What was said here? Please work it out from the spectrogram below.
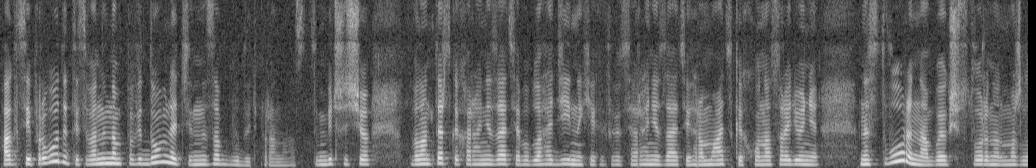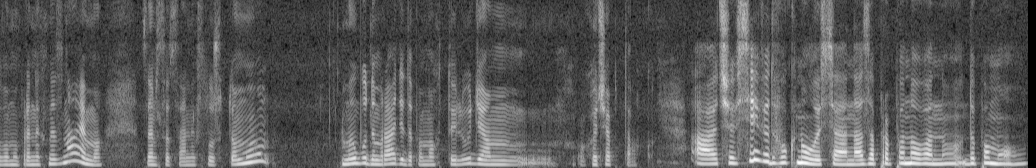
акції проводитись, вони нам повідомлять і не забудуть про нас. Тим більше, що волонтерських організацій або благодійних якихось організацій, громадських у нас в районі не створено, або якщо створено, можливо, ми про них не знаємо, центр соціальних служб. Тому ми будемо раді допомогти людям хоча б так. А чи всі відгукнулися на запропоновану допомогу?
